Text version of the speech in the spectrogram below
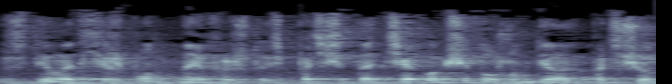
сделать хешбонд нефеш, то есть подсчитать. Человек вообще должен делать подсчет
